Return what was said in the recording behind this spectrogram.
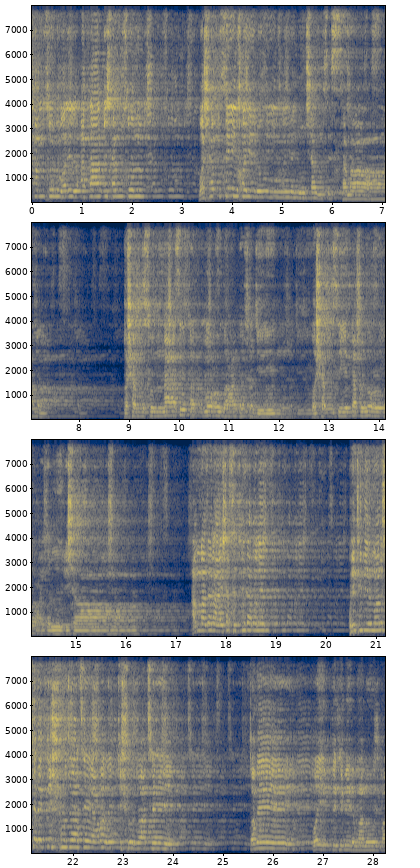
শামসুন শামসুন, ওয়া শামসি মিন শামসিস সামা, ওয়া শামসুন নাসি তাতলু বা'দা ফাজরিন ওয়া শামসি তাতলু বা'দাল ইশা আম্মা আয়েশা সিদ্দিকা বলেন, পৃথিবীর মানুষের একটি সূর্য আছে আমার একটি সূর্য আছে। তবে ওই পৃথিবীর মানুষ বা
